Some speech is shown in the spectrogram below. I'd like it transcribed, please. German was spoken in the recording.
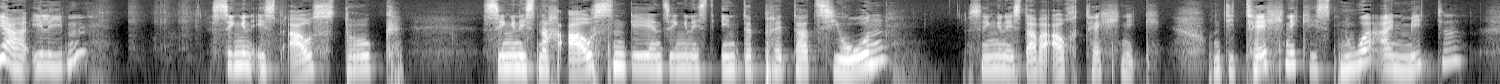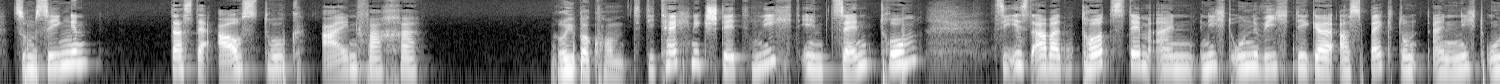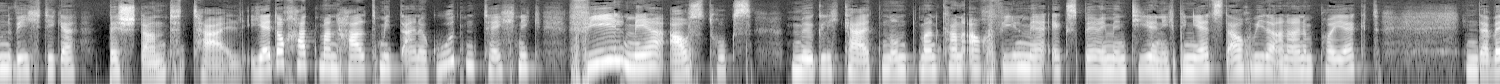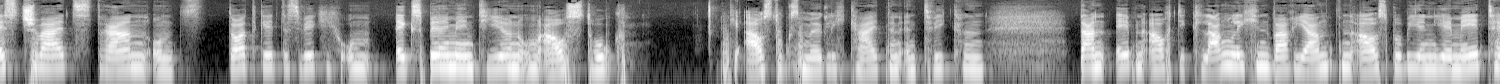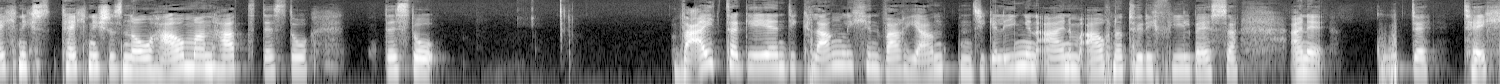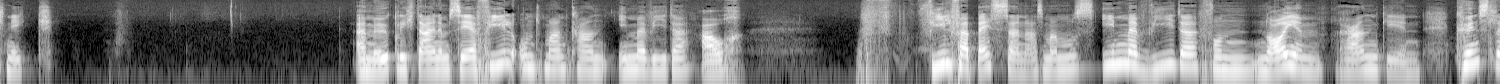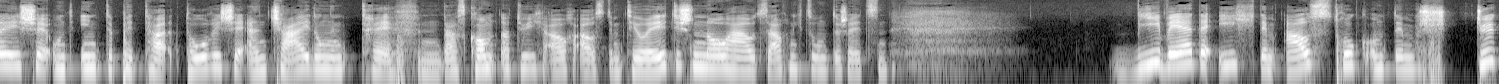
Ja, ihr Lieben, Singen ist Ausdruck, Singen ist nach außen gehen, Singen ist Interpretation, Singen ist aber auch Technik. Und die Technik ist nur ein Mittel zum Singen, dass der Ausdruck einfacher rüberkommt. Die Technik steht nicht im Zentrum, sie ist aber trotzdem ein nicht unwichtiger Aspekt und ein nicht unwichtiger Bestandteil. Jedoch hat man halt mit einer guten Technik viel mehr Ausdrucksmöglichkeiten und man kann auch viel mehr experimentieren. Ich bin jetzt auch wieder an einem Projekt in der Westschweiz dran und dort geht es wirklich um Experimentieren, um Ausdruck, die Ausdrucksmöglichkeiten entwickeln dann eben auch die klanglichen Varianten ausprobieren. Je mehr technisch, technisches Know-how man hat, desto, desto weiter gehen die klanglichen Varianten. Sie gelingen einem auch natürlich viel besser. Eine gute Technik ermöglicht einem sehr viel und man kann immer wieder auch viel verbessern. Also man muss immer wieder von neuem rangehen, künstlerische und interpretatorische Entscheidungen treffen. Das kommt natürlich auch aus dem theoretischen Know-how, das ist auch nicht zu unterschätzen. Wie werde ich dem Ausdruck und dem Stück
